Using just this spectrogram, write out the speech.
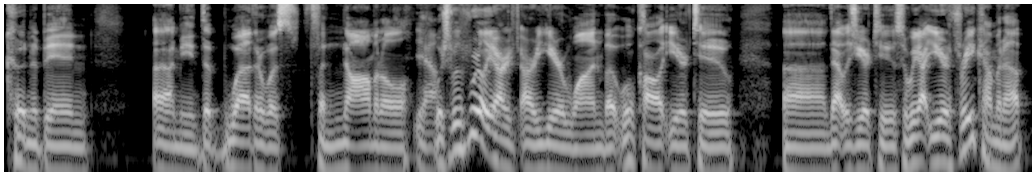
Couldn't have been, uh, I mean, the weather was phenomenal, Yeah. which was really our, our year one, but we'll call it year two. Uh, that was year two. So we got year three coming up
